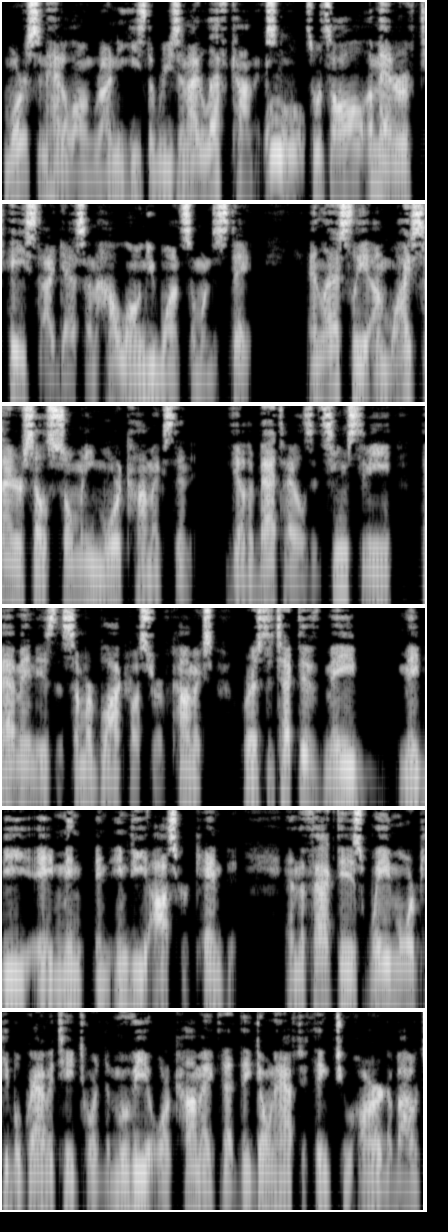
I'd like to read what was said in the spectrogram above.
Morrison had a long run. He's the reason I left comics. Ooh. So it's all a matter of taste, I guess, on how long you want someone to stay. And lastly, on why Snyder sells so many more comics than the other Bat titles, it seems to me Batman is the summer blockbuster of comics, whereas Detective may may be a min, an indie Oscar candidate. And the fact is, way more people gravitate toward the movie or comic that they don't have to think too hard about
